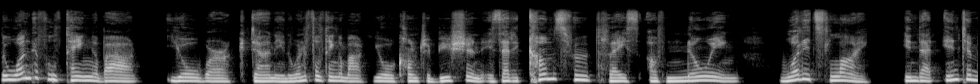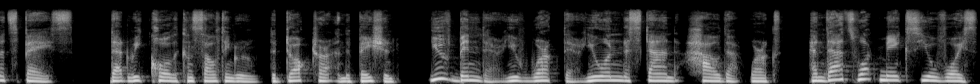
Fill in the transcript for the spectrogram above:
The wonderful thing about your work, Danny, the wonderful thing about your contribution is that it comes from a place of knowing what it's like in that intimate space that we call the consulting room, the doctor and the patient. You've been there, you've worked there, you understand how that works. And that's what makes your voice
